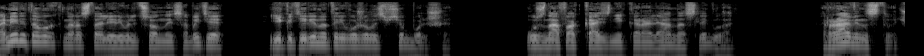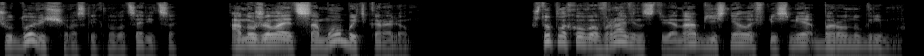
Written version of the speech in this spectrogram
По мере того, как нарастали революционные события, Екатерина тревожилась все больше. Узнав о казни короля, она слегла. Равенство, чудовище! — воскликнула царица. Оно желает само быть королем. Что плохого в равенстве, она объясняла в письме барону Гримму.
